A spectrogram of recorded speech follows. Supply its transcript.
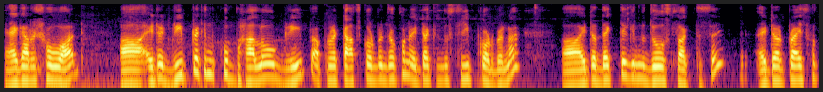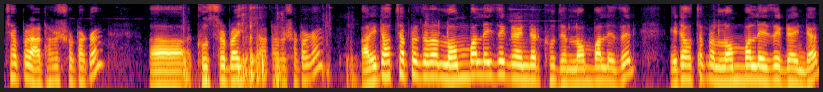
এগারোশো ওয়াট। এটা গ্রিপটা কিন্তু খুব ভালো গ্রিপ আপনারা কাজ করবেন যখন, এটা কিন্তু স্লিপ করবে না। এটা দেখতে কিন্তু জোস লাগতেছে। এটার প্রাইস হচ্ছে আপনার আঠারোশো টাকা। খুচরা প্রাইস হচ্ছে আঠারোশো টাকা। আর এটা হচ্ছে আপনার যারা লম্বা লেজের গ্রাইন্ডার খোঁজেন, লম্বা লেজের এটা হচ্ছে আপনার লম্বা লেজের গ্রাইন্ডার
